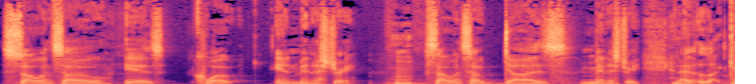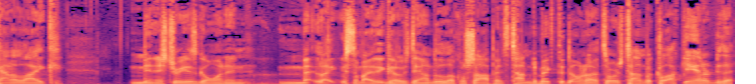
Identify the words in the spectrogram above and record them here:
so and so is, quote, in ministry. So and so does ministry. Uh, kind of like ministry is going and like somebody that goes down to the local shop and it's time to make the donuts or it's time to clock in or do that.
